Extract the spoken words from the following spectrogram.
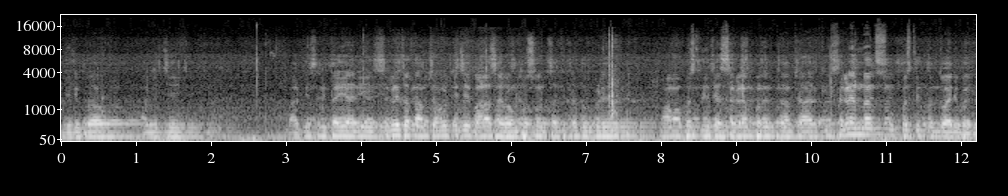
दिलीपराव अमितजी भाग्यश्रीताई आणि सगळेच आता आमच्या ओळखीचे बाळासाहेबांपासून तर तिथं दुर्गडे मामा बसले त्या सगळ्यांपर्यंत आमच्या आरखी सगळ्यांनाच उपस्थित बंधू आणि बारी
